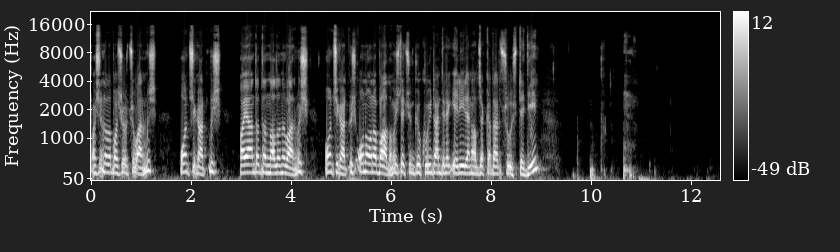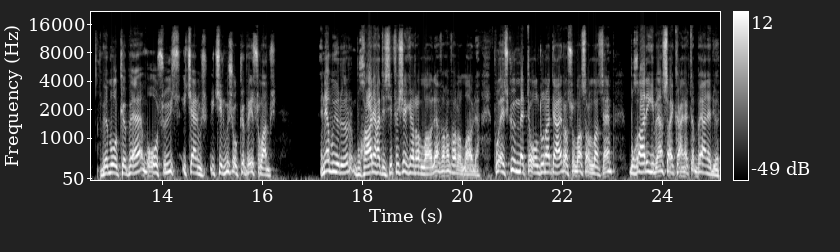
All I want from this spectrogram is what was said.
başında da başörtüsü varmış. On çıkartmış. Ayağında da nalını varmış. On çıkartmış. Onu ona bağlamış. İşte çünkü kuyudan direkt eliyle alacak kadar su üstte değil. Ve bu köpeğe bu, o suyu içermiş, içirmiş, o köpeği sularmış. E ne buyuruyor? Bukhari hadisi. Feşekerallahu le fe gafarallahu le. Bu eski ümmette olduğuna dair Resulullah sallallahu aleyhi ve sellem Bukhari gibi en sayı kaynakta beyan ediyor.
